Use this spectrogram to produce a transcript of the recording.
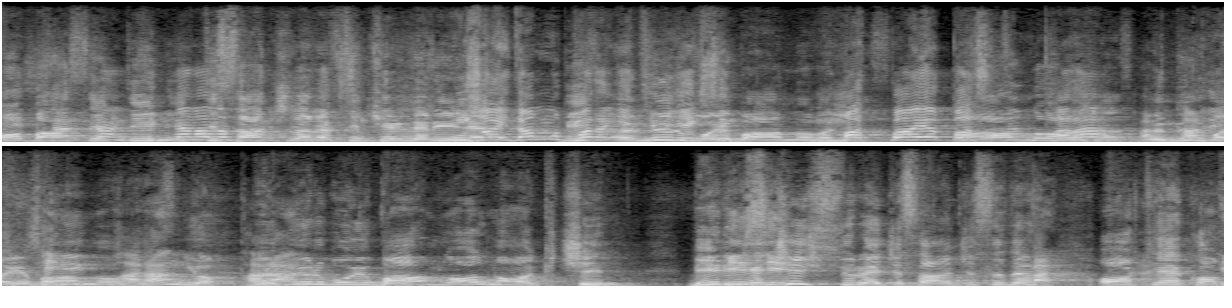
o bahsettiğin iktisatçılara fikirleriyle Uzaydan mı biz para ömür boyu bağımlı olacağız. Matbaaya bastığın Bağımlı para. olacağız. Ömür boyu bağımlı olacağız. paran yok. Paran. Ömür boyu bağımlı olmamak için bir Bizim- geçiş süreci sancısıdır. Bak, Ortaya konulan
